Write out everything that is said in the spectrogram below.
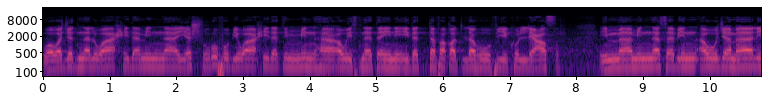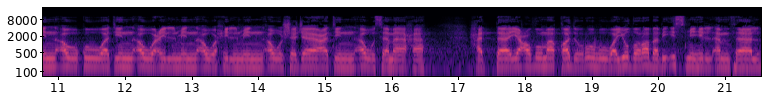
ووجدنا الواحد منا يشرف بواحدة منها أو اثنتين إذا اتفقت له في كل عصر إما من نسب أو جمال أو قوة أو علم أو حلم أو شجاعة أو سماحة. حتى يعظم قدره ويضرب باسمه الأمثال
